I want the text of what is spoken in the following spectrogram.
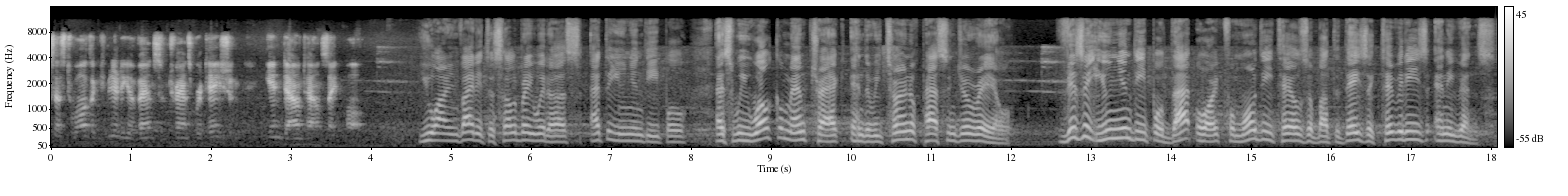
access to all the community events and transportation in downtown St. Paul. You are invited to celebrate with us at the Union Depot as we welcome Amtrak and the return of passenger rail. Visit uniondepot.org for more details about the day's activities and events.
